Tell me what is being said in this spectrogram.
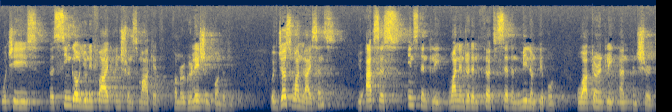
which is a single unified insurance market from a regulation point of view. With just one license, you access instantly 137 million people who are currently uninsured.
